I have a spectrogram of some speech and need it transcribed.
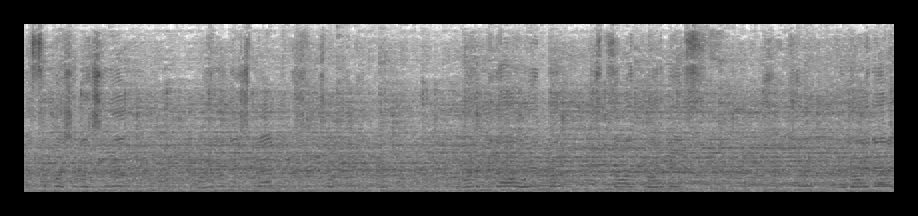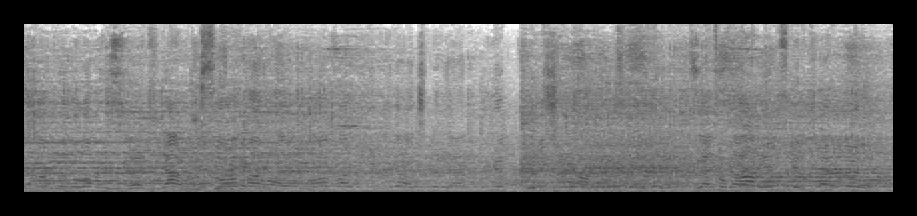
Kasımpaşa maçını oyununu hiç beğenmemiştim. Çok kötüydü. Umarım bir daha oyunda hiçbir zaman görmeyiz. Çünkü öyle oynayarak şampiyon olamayız. Evet. Ya bu puan farkı, puan farkı gitgide açılır yani. Bugün böyle şeyi atmamız gerekiyor. Güzel bir yapmamız galibiyet. gerekiyor? Aynen öyle.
